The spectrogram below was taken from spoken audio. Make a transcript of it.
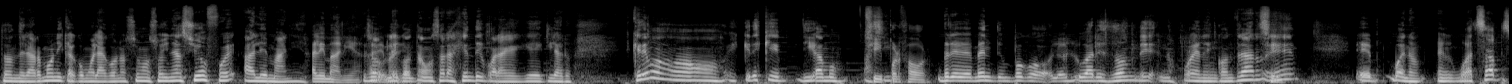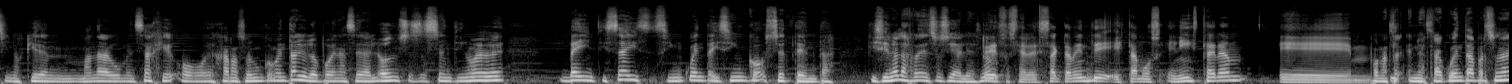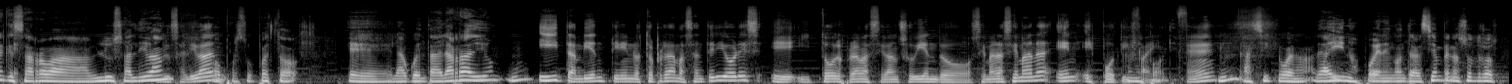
donde la armónica como la conocemos hoy nació, fue Alemania. Alemania. Eso Alemania. le contamos a la gente para que quede claro. Queremos, ¿querés que digamos Sí, por favor. brevemente un poco los lugares donde nos pueden encontrar? Sí. eh? Eh, bueno, en WhatsApp, si nos quieren mandar algún mensaje o dejarnos algún comentario, lo pueden hacer al 11 69 26 55 70. Y si no, las redes sociales, ¿no? Redes sociales, exactamente. Estamos en Instagram. Eh, Por nuestra- en nuestra cuenta personal, que es arroba blues al diván, Luz Alibán. o por supuesto eh, la cuenta de la radio. Y también tienen nuestros programas anteriores eh, y todos los programas se van subiendo semana a semana en Spotify. En Spotify. ¿eh? Así que bueno, de ahí nos pueden encontrar. Siempre nosotros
